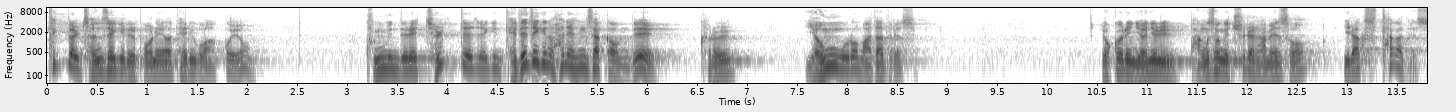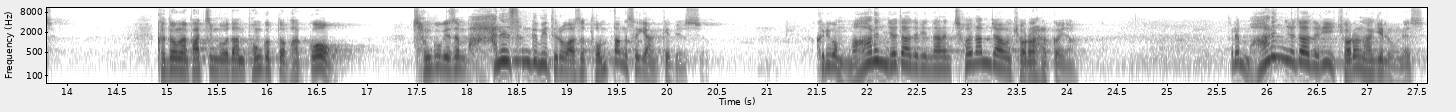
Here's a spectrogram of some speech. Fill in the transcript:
특별 전세기를 보내어 데리고 왔고요. 국민들의 절대적인 대대적인 환영 행사 가운데 그를 영웅으로 맞아들였습니다. 요코이는 연일 방송에 출연하면서 일학 스타가 됐어요. 그동안 받지 못한 봉급도 받고 천국에서 많은 성금이 들어와서 돈방석에 앉게 됐어요. 그리고 많은 여자들이 나는 저 남자하고 결혼할 거야. 그래 많은 여자들이 결혼하기를 원했어요.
